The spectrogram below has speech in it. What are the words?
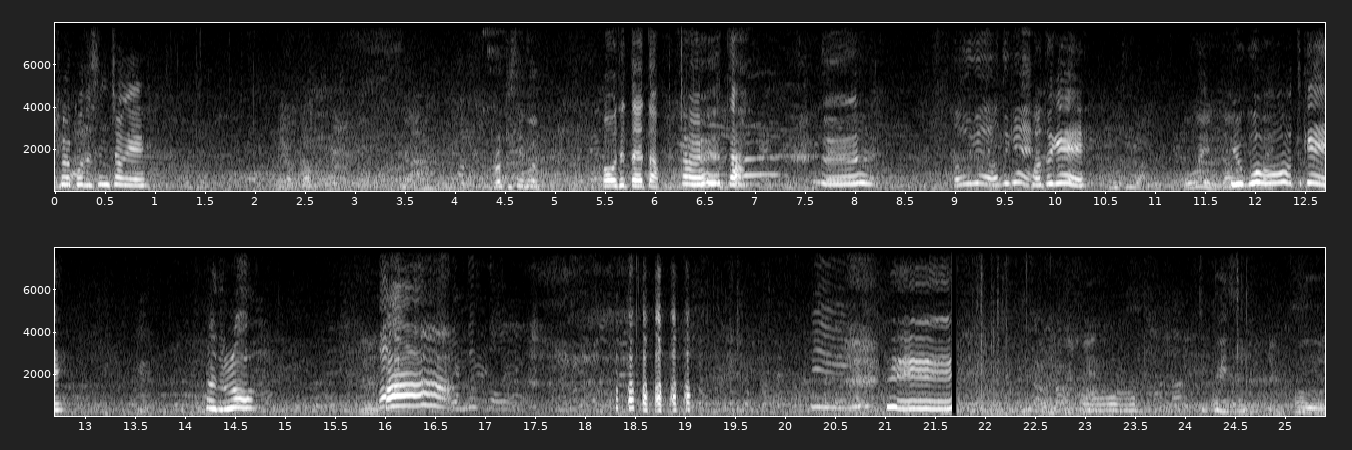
QR코드 신청해 그렇게 세분 어 됐다 됐다 아, 됐다 으, 어떻게 어떻게 어 이거 어떡해 빨리 눌러 아! 안 됐어 네. 어, 찍고 있어? 어?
